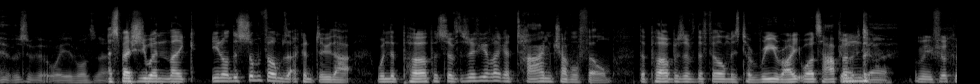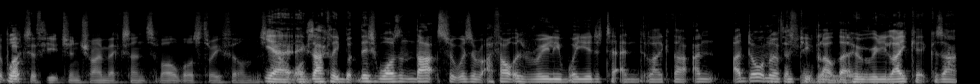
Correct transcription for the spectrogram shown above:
It was a bit weird, wasn't it? Especially when, like, you know, there's some films that can do that. When the purpose of so if you have like a time travel film, the purpose of the film is to rewrite what's happened. God, yeah. I mean, if you look at But- Back to the Future and try and make sense of all those three films. Yeah, exactly. But this wasn't that, so it was. A, I thought it was really weird to end it like that. And I don't know I if there's people out there who really like it because I,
